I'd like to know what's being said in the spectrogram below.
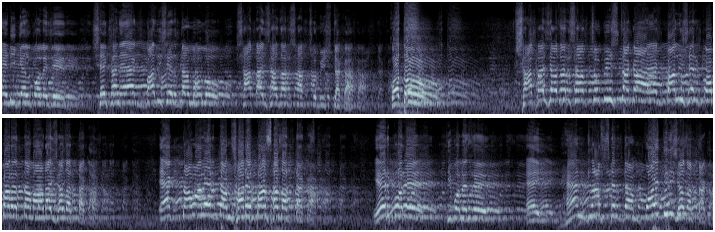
মেডিকেল কলেজের সেখানে এক বালিশের দাম হলো সাতাইশ হাজার সাতশো বিশ টাকা। কত? সাতাশ হাজার সাতশো বিশ টাকা, এক বালিশের কভারের দাম আড়াইশ হাজার টাকা। এক টাওয়ালের দাম সাড়ে পাঁচ হাজার টাকা। এরপরে কি বলে যে, এই হ্যান্ড গ্লাভসের দাম পঁয়ত্রিশ হাজার টাকা।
